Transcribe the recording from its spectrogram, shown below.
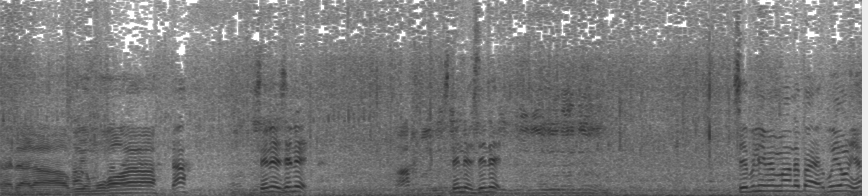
Ada lah buyung murah lah. Dah. Sendek sendek. Ha? Standard standard. Saya beli memang dapat buyung ya.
